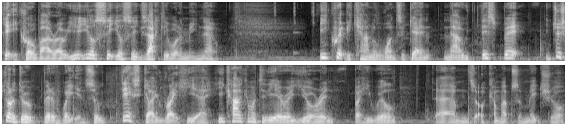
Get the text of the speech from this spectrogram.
get your crowbar out. You, you'll see you'll see exactly what I mean now. Equip your candle once again. Now this bit you just got to do a bit of waiting. So this guy right here, he can't come up to the area you're in, but he will um, sort of come up, so make sure.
